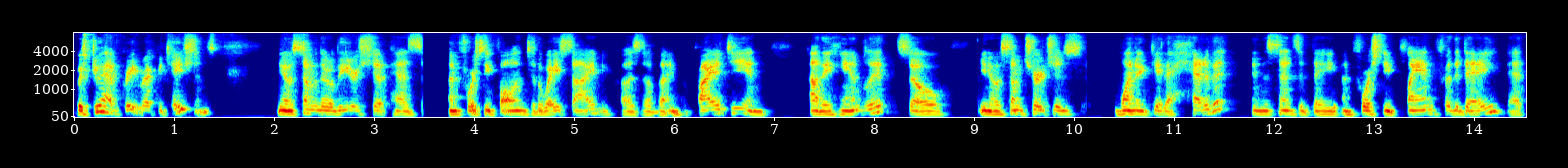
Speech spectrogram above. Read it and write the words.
which do have great reputations. You know, some of their leadership has unfortunately fallen to the wayside because of uh, impropriety and how they handle it. So, you know, some churches want to get ahead of it in the sense that they unfortunately plan for the day that,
